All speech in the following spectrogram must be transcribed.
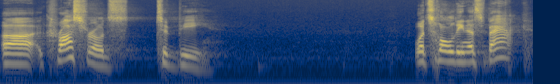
uh, crossroads to be? What's holding us back?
